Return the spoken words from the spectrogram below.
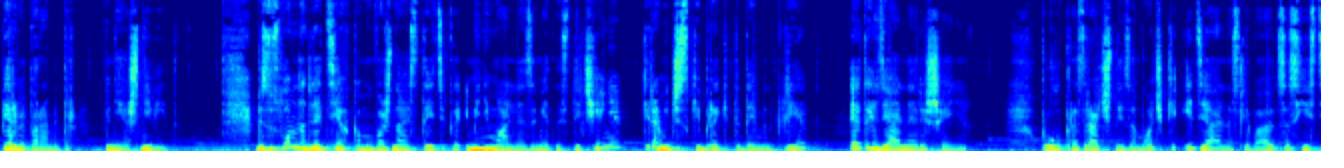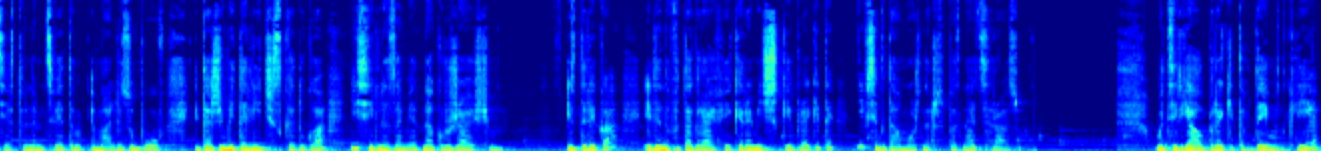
Первый параметр – внешний вид. Безусловно, для тех, кому важна эстетика и минимальная заметность лечения, керамические брекеты Damon Clear – это идеальное решение. Полупрозрачные замочки идеально сливаются с естественным цветом эмали зубов, и даже металлическая дуга не сильно заметна окружающим – Издалека или на фотографии керамические брекеты не всегда можно распознать сразу. Материал брекетов Damon Clear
